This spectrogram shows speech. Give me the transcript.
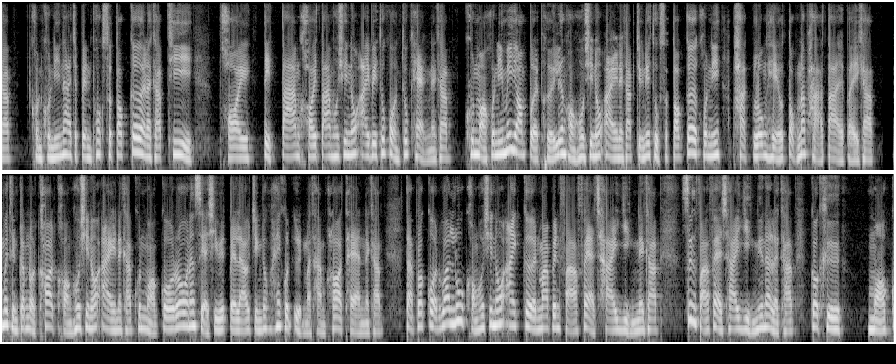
ครับ คนคนนี้น่าจะเป็นพวกสต็อกเกอร์นะครับ ที่คอยติดตามคอยตามโฮชิโนะไอไปทุกคนทุกแห่งนะครับ คุณหมอคนนี้ไม่ยอมเปิดเผยเรื่องของโฮชิโนะไอนะครับ จึงได้ถูกสต็อกเกอร์คนนี้ผลักลงเหวตกหน้าผาตายไปครับ เมื่อถึงกำหนดคลอดของโฮชิโนะไอนะครับคุณหมอโกโร่นั้นเสียชีวิตไปแล้ว จึงต้องให้คนอื่นมาทำคลอดแทนนะครับแต่ปรากฏว่าลูกของโฮชิโนะไอเกิดมาเป็นฝาแฝดชายหญิงนะครับซึ่งฝาแฝดชายหญิงนี่นั่นแหละครับก็คือหมอโก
